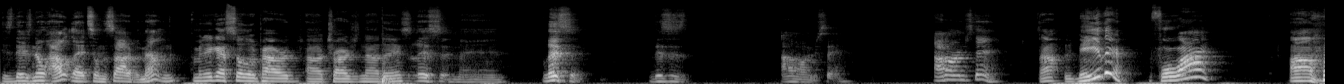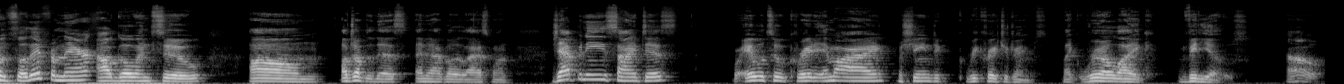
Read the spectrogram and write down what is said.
Is there's no outlets on the side of a mountain? I mean, they got solar powered uh, chargers nowadays. Listen, man. Listen. This is I don't understand. I don't understand. Uh, me either. For why? Um, so then from there, I'll go into, um, I'll jump to this and then I'll go to the last one. Japanese scientists were able to create an MRI machine to recreate your dreams, like real like videos. Oh.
